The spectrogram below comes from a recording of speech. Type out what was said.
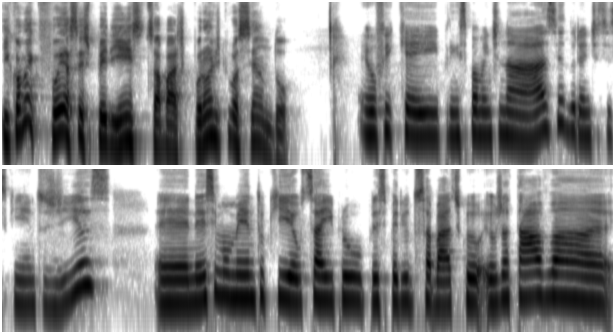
E como é que foi essa experiência do sabático? Por onde que você andou? Eu fiquei principalmente na Ásia durante esses 500 dias. É, nesse momento que eu saí para esse período sabático, eu, eu já estava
